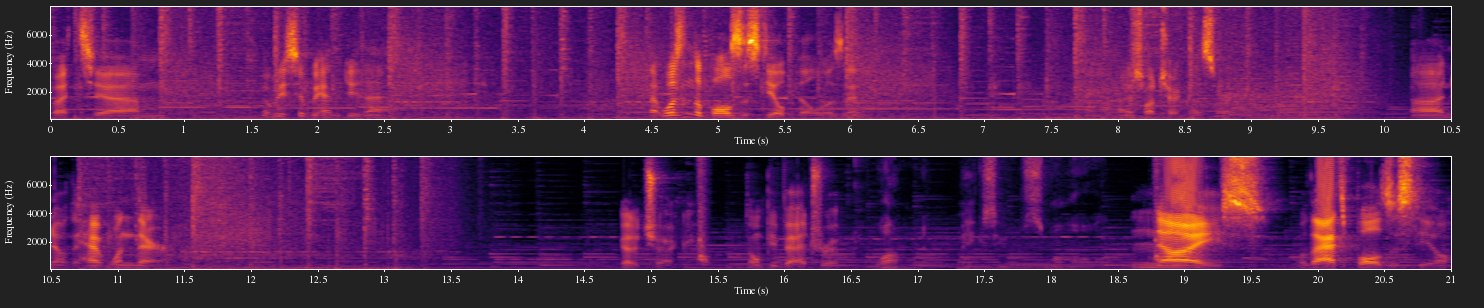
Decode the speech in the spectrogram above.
But, um, nobody said we had to do that. That wasn't the Balls of Steel pill, was it? I just want to check this, sorry. Uh, no, they have one there. Gotta check. Don't be bad trip. One makes you small. Nice. Well, that's balls of steel.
